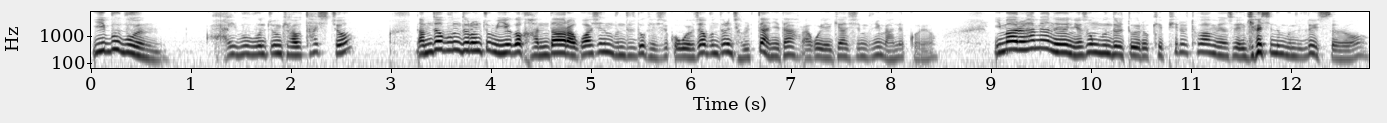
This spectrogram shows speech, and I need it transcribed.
이 부분, 아, 이 부분 좀 갸웃하시죠? 남자분들은 좀 이해가 간다라고 하시는 분들도 계실 거고, 여자분들은 절대 아니다라고 얘기하시는 분이 많을 거예요. 이 말을 하면은 여성분들도 이렇게 피를 토하면서 얘기하시는 분들도 있어요.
